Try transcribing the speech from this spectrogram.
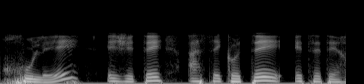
Roulé, et j'étais à ses côtés, etc.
